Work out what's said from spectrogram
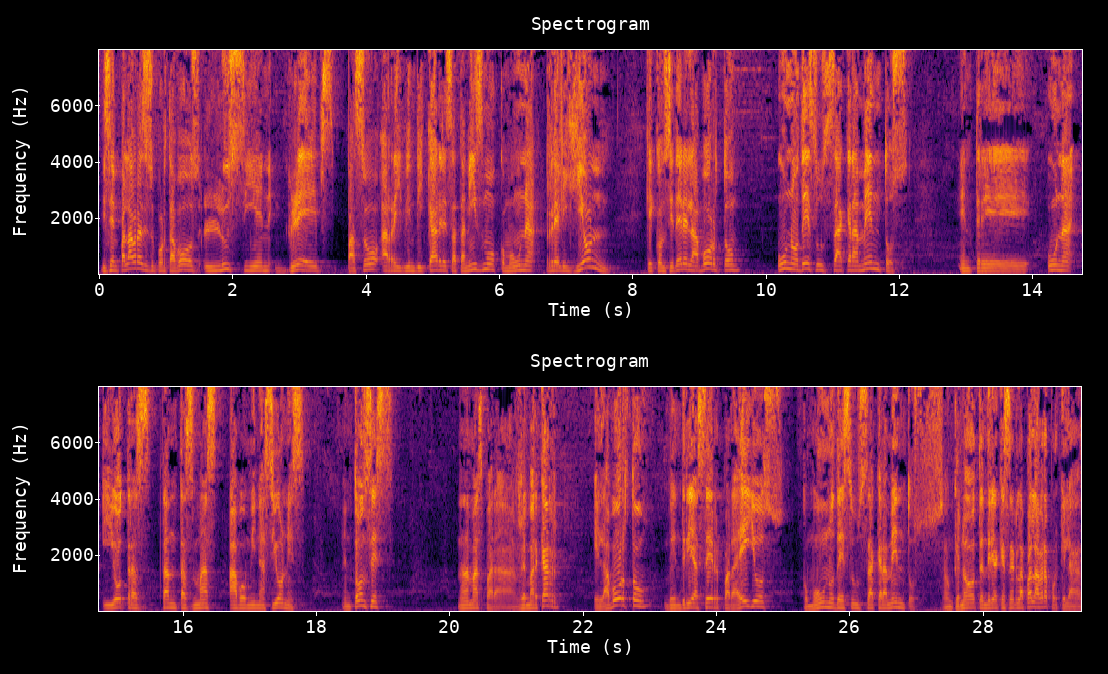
Dice, en palabras de su portavoz, Lucien Graves pasó a reivindicar el satanismo como una religión que considera el aborto uno de sus sacramentos, entre una y otras tantas más abominaciones. Entonces, nada más para remarcar, el aborto vendría a ser para ellos como uno de sus sacramentos, aunque no tendría que ser la palabra porque la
